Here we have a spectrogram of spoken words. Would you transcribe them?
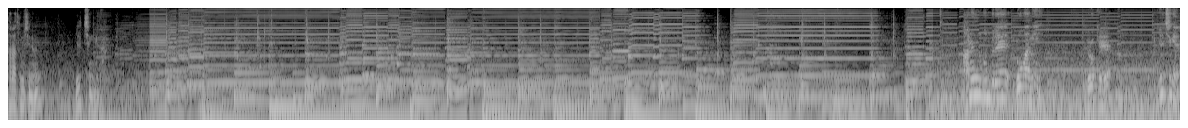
살아 숨쉬는 1층입니다. 많은 분들의 로망이 이렇게 1층에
